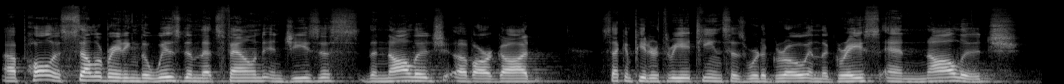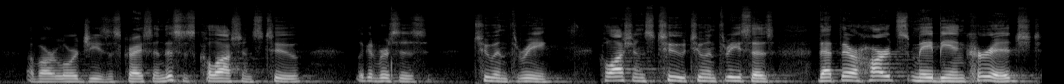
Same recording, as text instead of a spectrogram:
Uh, Paul is celebrating the wisdom that's found in Jesus, the knowledge of our God. 2 Peter 3:18 says we're to grow in the grace and knowledge of our Lord Jesus Christ. And this is Colossians 2. Look at verses 2 and 3. Colossians 2, 2 and 3 says, That their hearts may be encouraged.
